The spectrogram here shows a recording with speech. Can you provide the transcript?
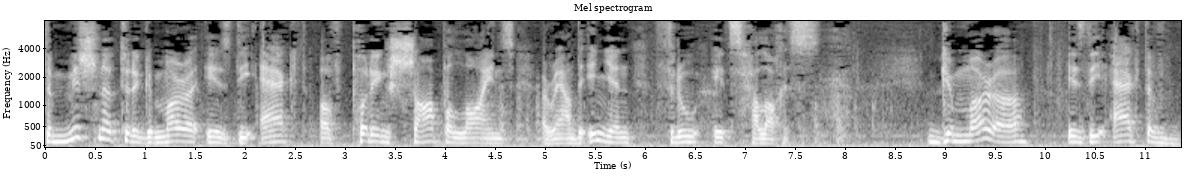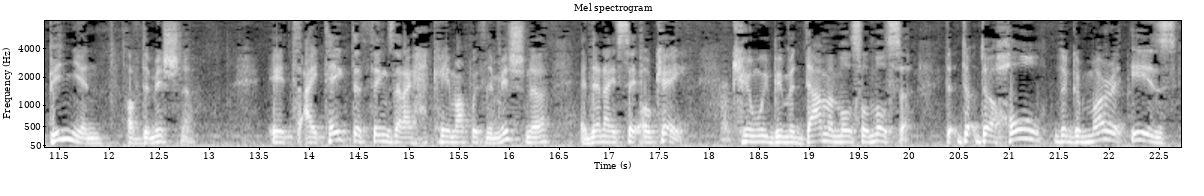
The Mishnah to the Gemara is the act of putting sharper lines around the Inyan through its halachas. Gemara is the act of binyan of the Mishnah. It, I take the things that I came up with in the Mishnah, and then I say, okay, can we be medama mulsal mulsa? The, the, the, whole the Gemara is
